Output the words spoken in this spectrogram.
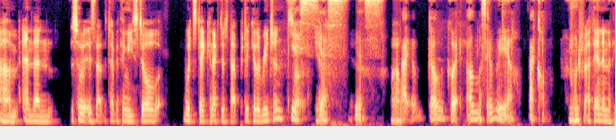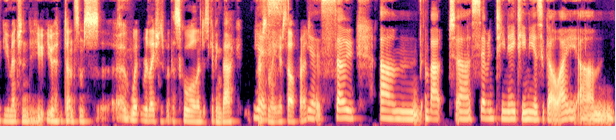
Um, and then, so is that the type of thing you still would stay connected to that particular region? So, yes, yeah. yes, yes. Wow. I uh, go go almost every year back home. Wonderful. I think, and I think you mentioned you, you had done some uh, with relations with the school and just giving back personally Yes. yourself, right? Yes. So um, about uh, 17, 18 years ago, I um,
